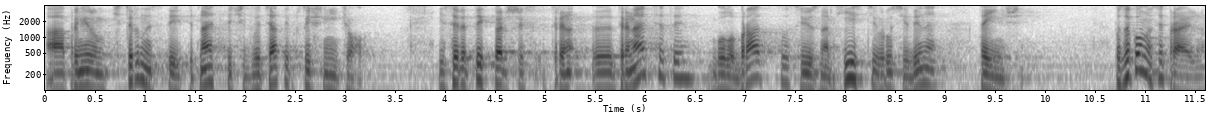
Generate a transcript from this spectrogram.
а приміром 14, 15 чи 20 практично нічого. І серед тих перших е, 13 було братство, союз анархістів, Русь Єдина та інші. По закону все правильно.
